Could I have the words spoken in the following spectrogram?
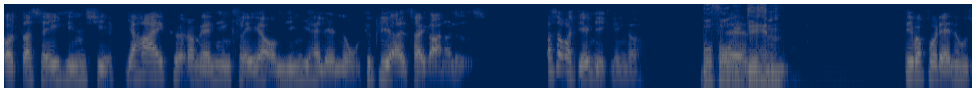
Og der sagde hendes chef, jeg har ikke hørt om andet end klager om hende i halvandet år. Det bliver altså ikke anderledes. Og så var den ikke længere. Hvor foregik det Øhm, henne? Det var på et andet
